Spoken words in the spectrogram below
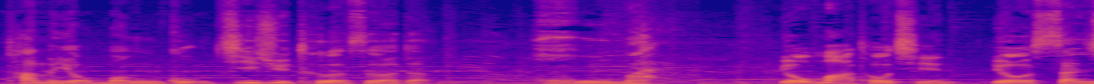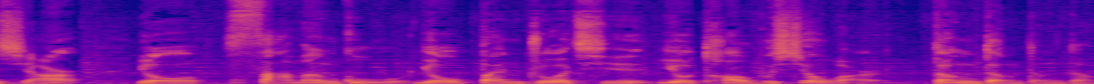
他们有蒙古极具特色的呼麦，有马头琴，有三弦儿，有萨满鼓，有班卓琴，有陶布秀尔等等等等。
